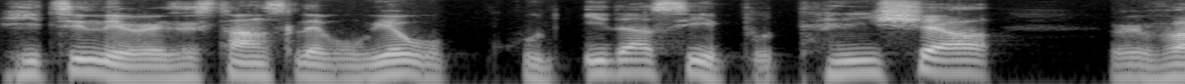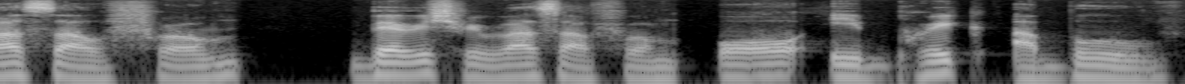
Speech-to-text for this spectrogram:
hitting the resistance level where we could either see a potential reversal from bearish reversal from or a break above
